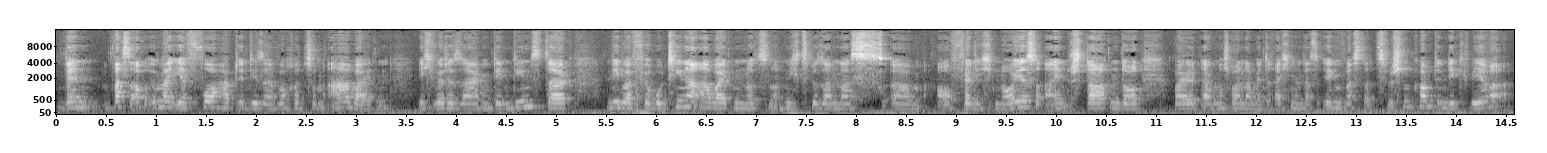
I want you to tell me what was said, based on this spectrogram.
wenn was auch immer ihr vorhabt in dieser Woche zum Arbeiten, ich würde sagen, den Dienstag lieber für Routinearbeiten nutzen und nichts besonders ähm, auffällig Neues starten dort, weil da muss man damit rechnen, dass irgendwas dazwischen kommt in die Quere.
